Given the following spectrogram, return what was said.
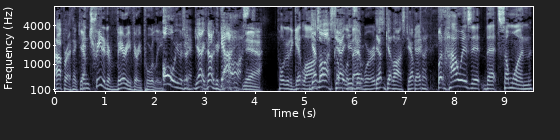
Opera, I think. Yeah. And treated her very, very poorly. oh, he was a yeah, not a good Get guy. lost. Yeah. Told her to get lost. Get lost. A couple yeah, of bad the- words. Yep, get lost. Yep. Okay. But how is it that someone,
